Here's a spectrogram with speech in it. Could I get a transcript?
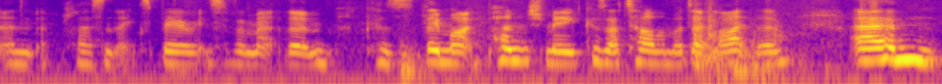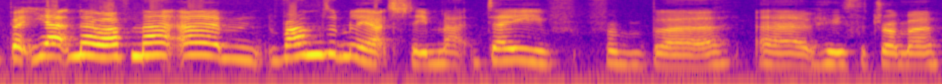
an, a pleasant experience if I met them because they might punch me because I tell them I don't like them. Um, but yeah, no, I've met um, randomly actually met Dave from Blur, uh, who's the drummer,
